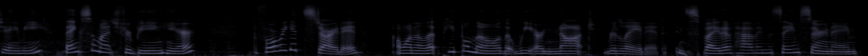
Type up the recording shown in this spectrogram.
Jamie. Thanks so much for being here. Before we get started, I want to let people know that we are not related, in spite of having the same surname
